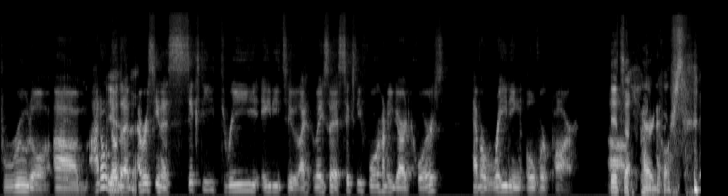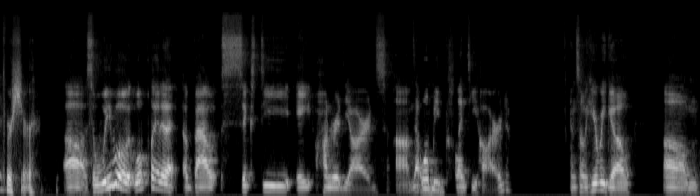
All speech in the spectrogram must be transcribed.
brutal. Um, I don't know yeah. that I've ever seen a 6382, like they say a 6400 yard course, have a rating over par. It's um, a hard course for sure. Uh, so we will we'll play it at about 6800 yards. Um, that will be mm-hmm. plenty hard. And so here we go. Um,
